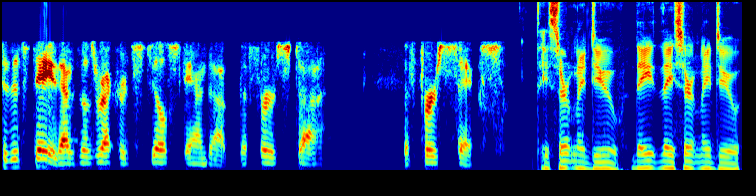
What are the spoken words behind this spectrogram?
To this day, that those records still stand up. The first uh, the first six. They certainly do. They they certainly do.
